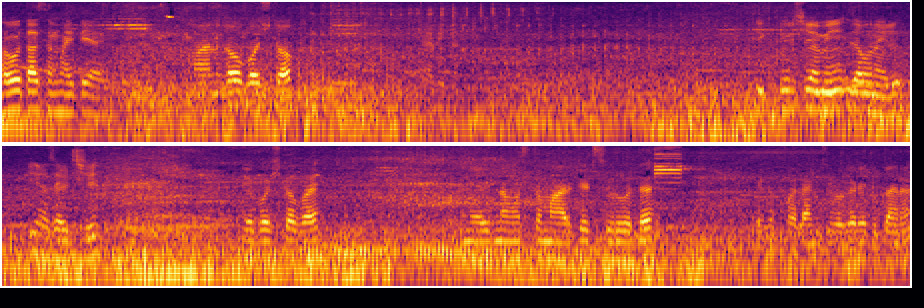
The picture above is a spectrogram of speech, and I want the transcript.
हो तसं माहिती आहे. Mangaon bus stop. दिवशी आम्ही जाऊन आलो या साईडची हे बस स्टॉप आहे. आणि इथनं मस्त मार्केट सुरू होतं. त्याला फलांची वगैरे दुकानं.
